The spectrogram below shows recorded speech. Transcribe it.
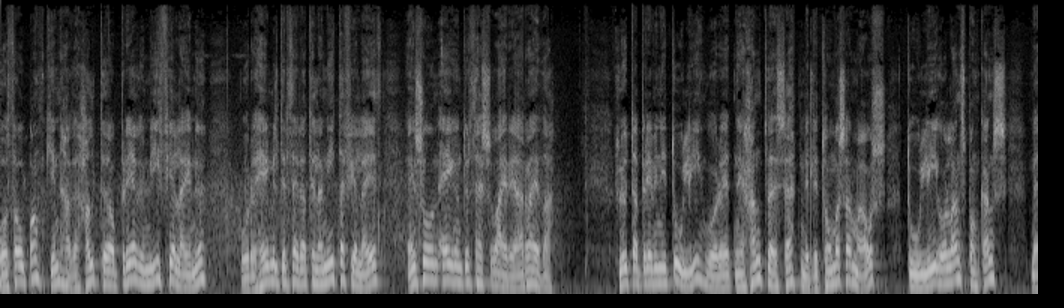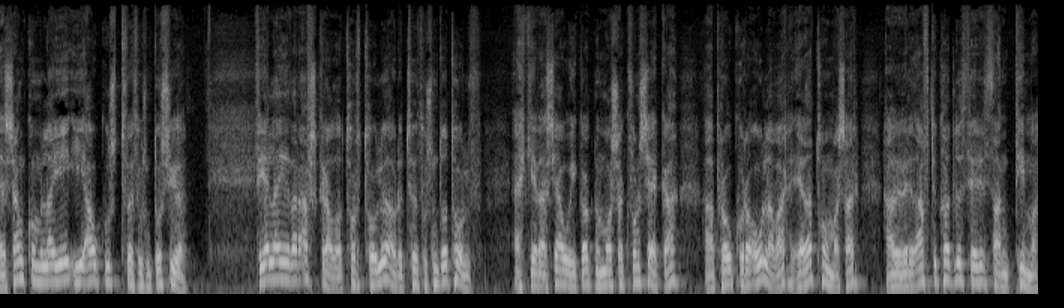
og þó bankin hafi haldið á brefum í félaginu voru heimildir þeirra til að nýta félagið eins og um eigundur þess væri að ræða. Hlutabrefin í Dúli voru einni handveðsett millir Tómasar Más, Dúli og Landsbankans með samkómulagi í ágúst 2007. Félagið var afskráð á Tortólu árið 2012. Ekki er að sjá í gögnum Mossack Fonseca að prókúra Ólafar eða Tómasar hafi verið afturkölluð fyrir þann tíma.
